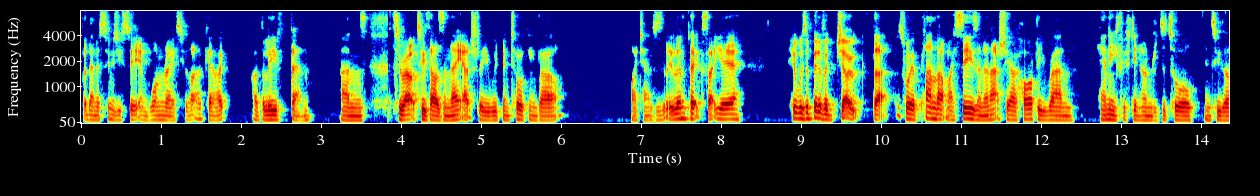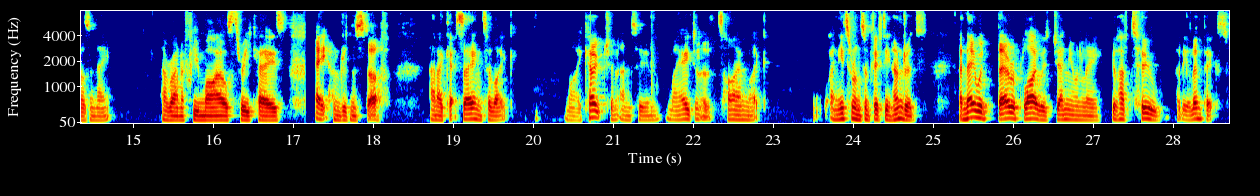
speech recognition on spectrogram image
but then as soon as you see it in one race, you're like, okay, I, I believe them. And throughout 2008, actually, we'd been talking about my chances at the Olympics that year. It was a bit of a joke that so I planned out my season, and actually, I hardly ran any 1500s at all in 2008. I ran a few miles, 3Ks, 800 and stuff. And I kept saying to like my coach and, and to my agent at the time, like, I need to run some 1500s. And they would, their reply was genuinely, you'll have two at the Olympics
